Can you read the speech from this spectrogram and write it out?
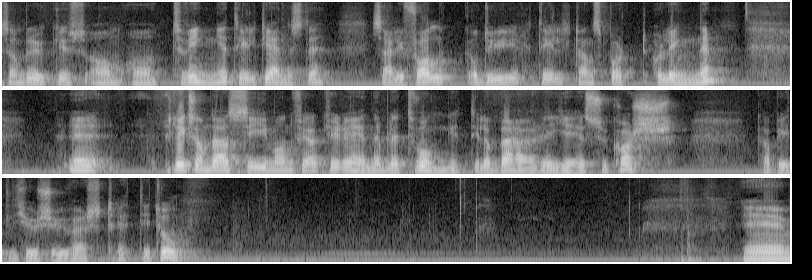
som brukes om å tvinge til tjeneste, særlig folk og dyr til transport og lignende. Eh, slik som da Simon fra Kyrene ble tvunget til å bære Jesu kors kapittel 27, vers 32. Eh,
